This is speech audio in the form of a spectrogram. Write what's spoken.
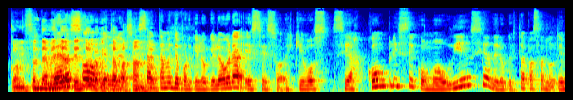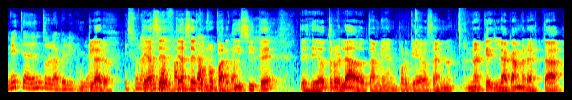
constantemente atento a lo que está pasando. Exactamente, porque lo que logra es eso, es que vos seas cómplice como audiencia de lo que está pasando, te mete adentro de la película. Claro, es una te, hace, cosa te hace como partícipe desde otro lado también, porque, o sea, no, no es que la cámara está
